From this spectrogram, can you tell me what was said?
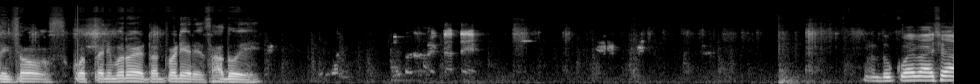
দেখছ কত্তানি বড় এটা পড়িয়া রে সাদো এ একটাতে দুঃখ হয় বাসা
